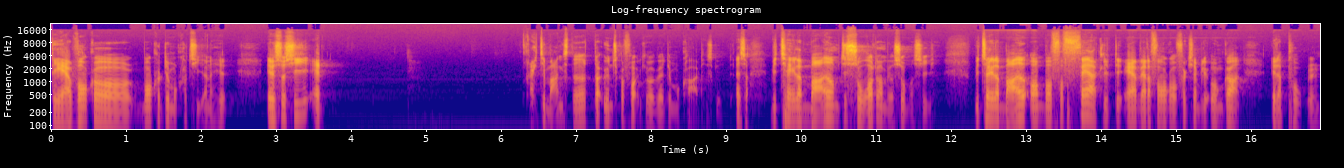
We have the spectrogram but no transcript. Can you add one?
Det er, hvor går, hvor går demokratierne hen? Jeg vil så sige, at rigtig mange steder, der ønsker folk jo at være demokratiske. Altså, vi taler meget om det sorte, om jeg så må sige. Vi taler meget om, hvor forfærdeligt det er, hvad der foregår for eksempel i Ungarn eller Polen.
